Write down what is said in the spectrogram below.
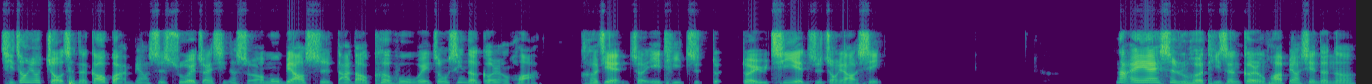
其中有九成的高管表示，数位转型的首要目标是达到客户为中心的个人化，可见这议题之对对于企业之重要性。那 AI 是如何提升个人化表现的呢？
